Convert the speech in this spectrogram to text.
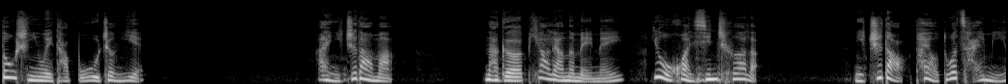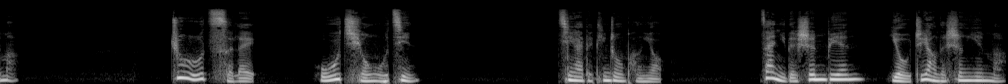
都是因为他不务正业。哎，你知道吗？那个漂亮的美眉又换新车了，你知道她有多财迷吗？诸如此类，无穷无尽。亲爱的听众朋友，在你的身边有这样的声音吗？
